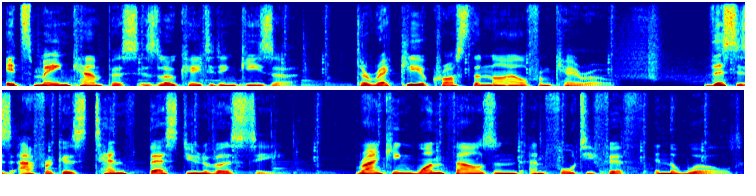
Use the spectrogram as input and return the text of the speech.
Its main campus is located in Giza, directly across the Nile from Cairo. This is Africa's 10th best university, ranking 1045th in the world.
